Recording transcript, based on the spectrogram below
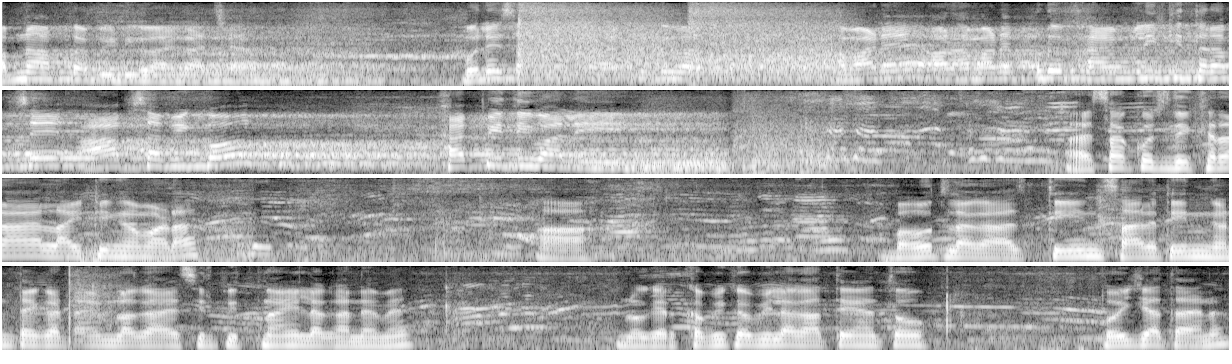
अब ना आपका वीडियो आएगा अच्छा। बोले हमारे और हमारे पूरे फैमिली की तरफ़ से आप सभी को हैप्पी दिवाली। ऐसा कुछ दिख रहा है लाइटिंग हमारा। हाँ बहुत लगा। तीन, साढ़े तीन घंटे का टाइम लगा है, सिर्फ़ इतना ही लगाने में। हम लोग यार कभी कभी लगाते हैं तो हो ही जाता है ना?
